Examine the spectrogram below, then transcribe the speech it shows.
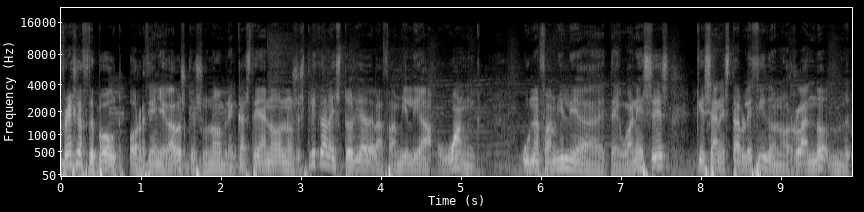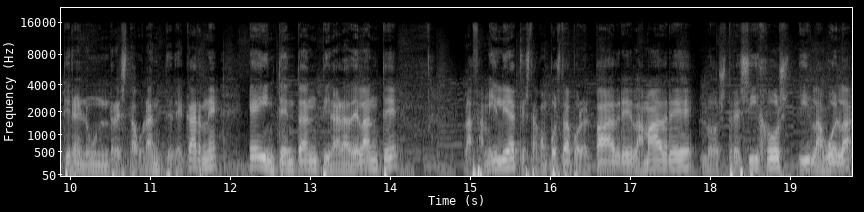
Fresh off the Boat, o recién llegados, que es su nombre en castellano, nos explica la historia de la familia Wang, una familia de taiwaneses que se han establecido en Orlando, donde tienen un restaurante de carne e intentan tirar adelante la familia que está compuesta por el padre, la madre, los tres hijos y la abuela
